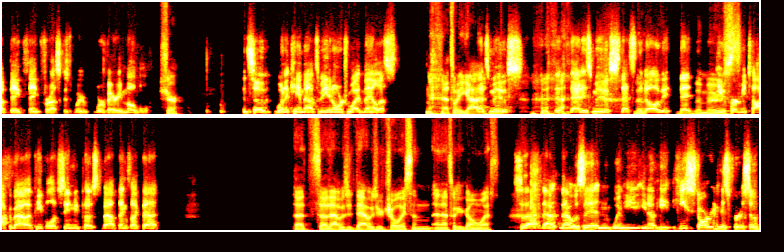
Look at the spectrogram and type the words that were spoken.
a big thing for us because we're we're very mobile. Sure. And so when it came out to be an orange and white male, that's that's what you got. That's Moose. that, that is Moose. That's the, the dog that, that you've heard me talk about, that people have seen me post about, things like that. That so that was that was your choice, and and that's what you're going with so that that that was it and when he you know he he started his first so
